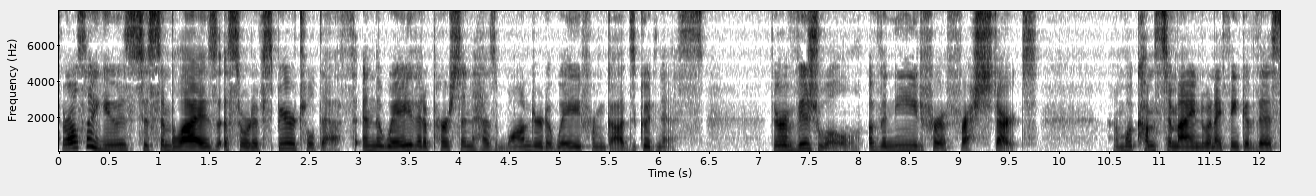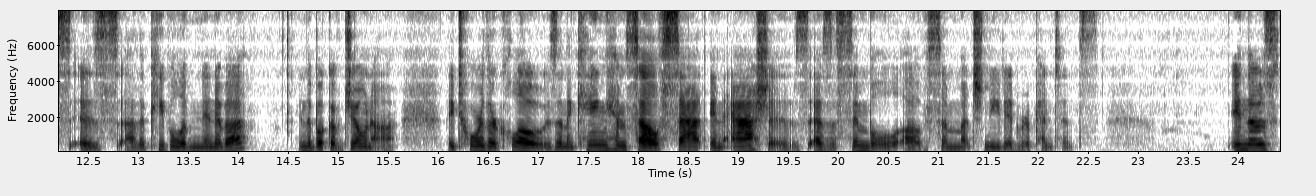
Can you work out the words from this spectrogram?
They're also used to symbolize a sort of spiritual death and the way that a person has wandered away from God's goodness. They're a visual of the need for a fresh start and what comes to mind when I think of this is uh, the people of Nineveh in the book of Jonah. They tore their clothes, and the king himself sat in ashes as a symbol of some much needed repentance. In those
